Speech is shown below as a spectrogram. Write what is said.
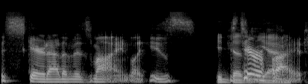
is scared out of his mind like he's he he's doesn't yeah. terrified.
